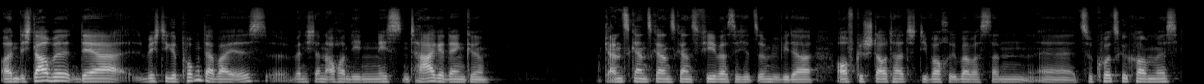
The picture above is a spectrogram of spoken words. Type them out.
Und ich glaube, der wichtige Punkt dabei ist, äh, wenn ich dann auch an die nächsten Tage denke, ganz, ganz, ganz, ganz viel, was sich jetzt irgendwie wieder aufgestaut hat, die Woche über, was dann äh, zu kurz gekommen ist.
